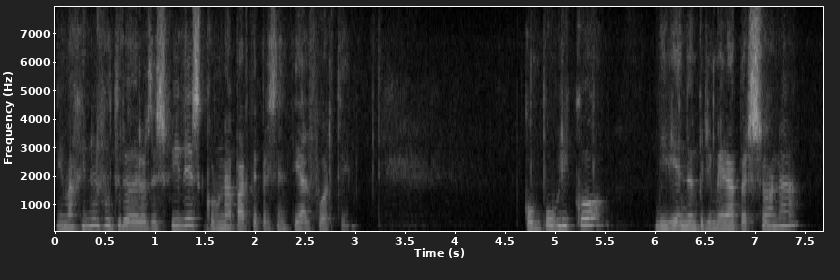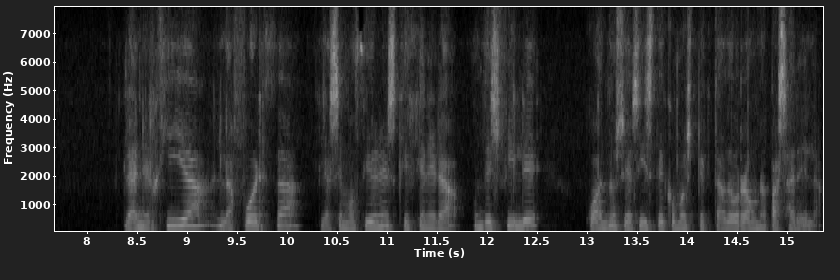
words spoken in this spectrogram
Me imagino el futuro de los desfiles con una parte presencial fuerte, con público viviendo en primera persona la energía, la fuerza, las emociones que genera un desfile cuando se asiste como espectador a una pasarela.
